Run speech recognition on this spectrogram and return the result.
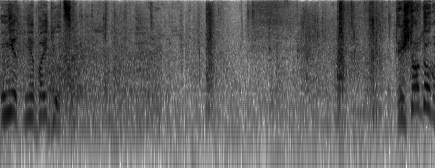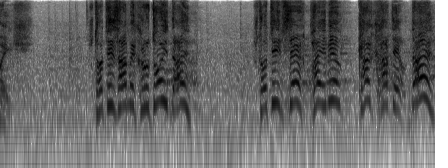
Нет, не обойдется. Ты что думаешь? Что ты самый крутой, да? Что ты всех поймел, как хотел, да?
